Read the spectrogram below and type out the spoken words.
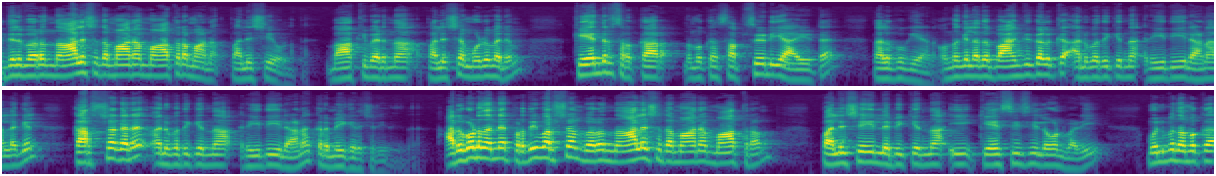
ഇതിൽ വെറും നാല് ശതമാനം മാത്രമാണ് പലിശയുള്ളത്. ബാക്കി വരുന്ന പലിശ മുഴുവനും കേന്ദ്ര സർക്കാർ നമുക്ക് സബ്സിഡി ആയിട്ട് നൽകുകയാണ്. ഒന്നെങ്കിൽ അത് ബാങ്കുകൾക്ക് അനുവദിക്കുന്ന രീതിയിലാണ് അല്ലെങ്കിൽ കർഷകന് അനുവദിക്കുന്ന രീതിയിലാണ് ക്രമീകരിച്ചിരിക്കുന്നത്. അതുകൊണ്ട് തന്നെ പ്രതിവർഷം വെറും നാല് ശതമാനം മാത്രം പലിശയിൽ ലഭിക്കുന്ന ഈ കെ സി സി ലോൺ വഴി മുൻപ് നമുക്ക്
